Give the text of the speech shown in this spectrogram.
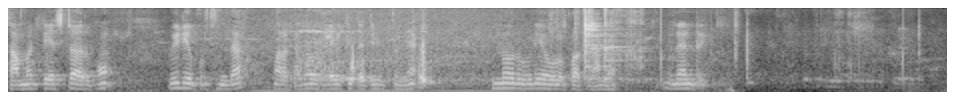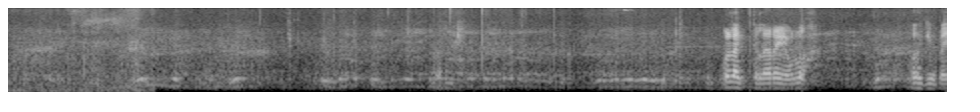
செம்ம டேஸ்ட்டாக இருக்கும். வீடியோ பிடிச்சிருந்தா மறக்காமல் ஒரு லைக்கை தட்டி விட்டுருங்க. இன்னொரு வீடியோ அவ்வளோ பார்க்கலாங்க. நன்றி. கோலாக் கலராக எவ்வளோ ஓகே பை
